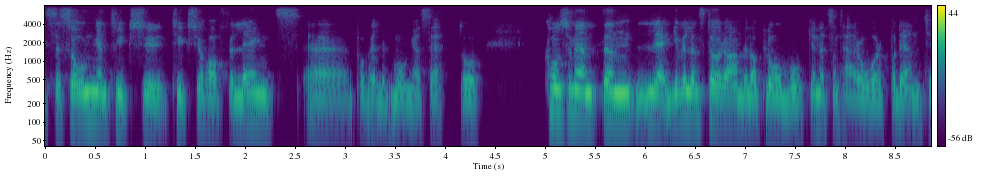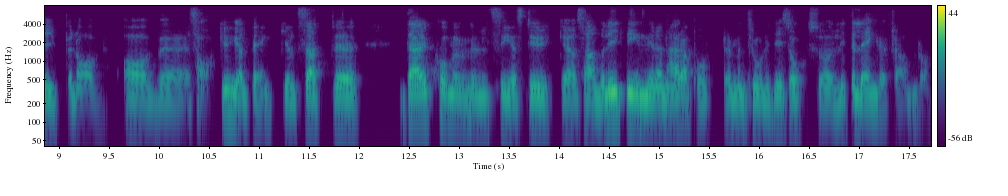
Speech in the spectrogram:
säsongen tycks ju, tycks ju ha förlängts eh, på väldigt många sätt. Och konsumenten lägger väl en större andel av plånboken ett sånt här år på den typen av, av eh, saker helt enkelt. Så att eh, där kommer vi väl se styrka sannolikt in i den här rapporten men troligtvis också lite längre fram. Då.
